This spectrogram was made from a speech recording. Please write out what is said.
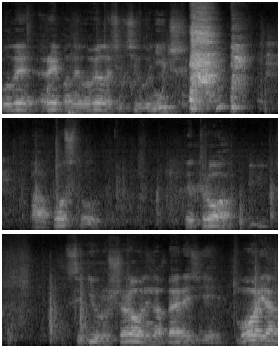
коли риба не ловилася цілу ніч, а апостол Петро сидів розчарований на березі моря,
